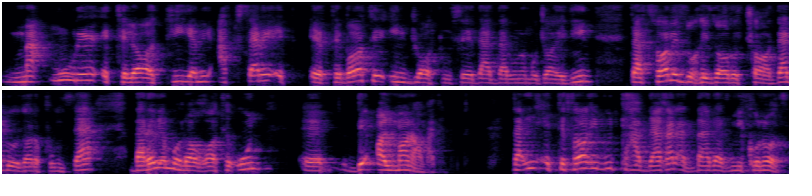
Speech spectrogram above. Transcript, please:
مأمور اطلاعاتی یعنی افسر ارتباط این جاسوسه در درون مجاهدین در سال 2014 2015 برای ملاقات اون به آلمان آمده بود. و این اتفاقی بود که حداقل از بعد از میکنوز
